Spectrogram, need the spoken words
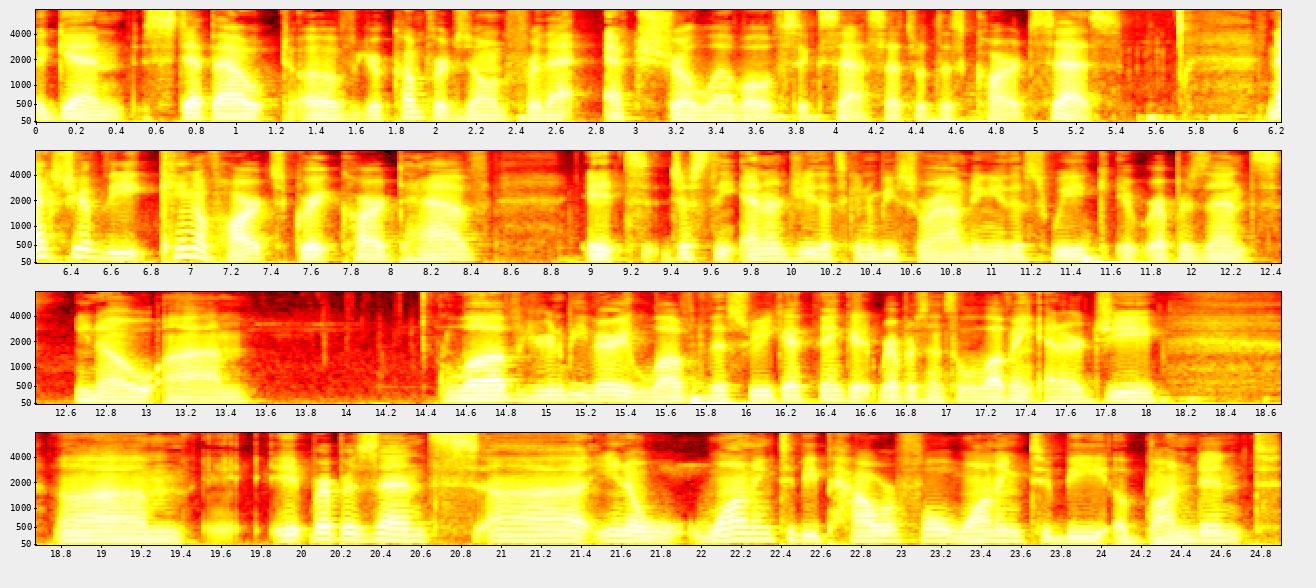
again step out of your comfort zone for that extra level of success. That's what this card says. Next, you have the King of Hearts. Great card to have. It's just the energy that's going to be surrounding you this week. It represents, you know, um, love. You're going to be very loved this week, I think. It represents a loving energy. Um, it represents, uh, you know, wanting to be powerful, wanting to be abundant.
